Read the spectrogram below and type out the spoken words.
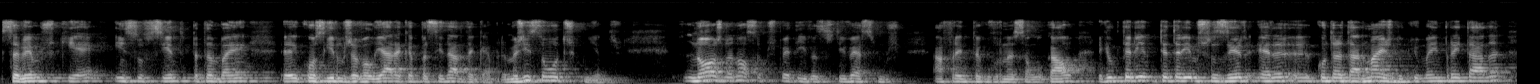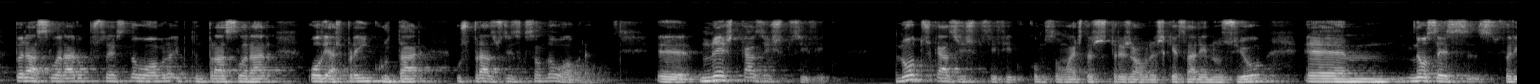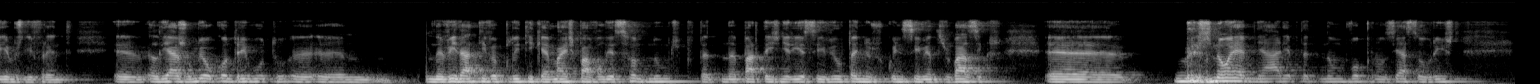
sabemos que é insuficiente para também eh, conseguirmos avaliar a capacidade da Câmara. Mas isso são outros 500. Nós, na nossa perspectiva, se estivéssemos à frente da governação local, aquilo que tentaríamos fazer era eh, contratar mais do que uma empreitada para acelerar o processo da obra e, portanto, para acelerar, ou aliás, para encurtar os prazos de execução da obra. Eh, neste caso em específico, Noutros casos em específico, como são estas três obras que a Sara enunciou, um, não sei se, se, faríamos diferente. Uh, aliás, o meu contributo uh, um, na vida ativa política é mais para a avaliação de números, portanto, na parte da engenharia civil tenho os conhecimentos básicos, uh, mas não é a minha área, portanto, não me vou pronunciar sobre isto.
